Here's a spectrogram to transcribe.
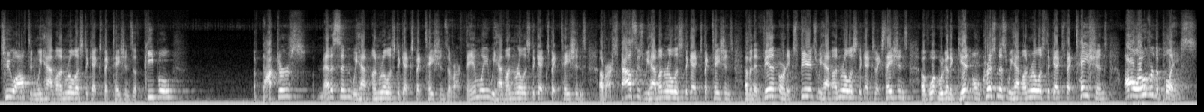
Too often we have unrealistic expectations of people, of doctors, medicine. We have unrealistic expectations of our family. We have unrealistic expectations of our spouses. We have unrealistic expectations of an event or an experience. We have unrealistic expectations of what we're going to get on Christmas. We have unrealistic expectations all over the place.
